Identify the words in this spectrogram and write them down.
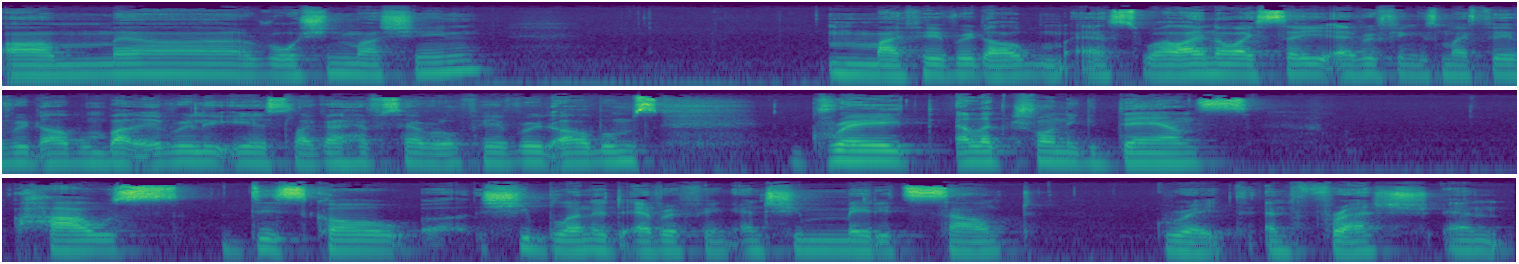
um, uh, Machine, my favorite album as well. I know I say everything is my favorite album, but it really is. Like I have several favorite albums. Great electronic dance, house, disco. Uh, she blended everything and she made it sound great and fresh and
